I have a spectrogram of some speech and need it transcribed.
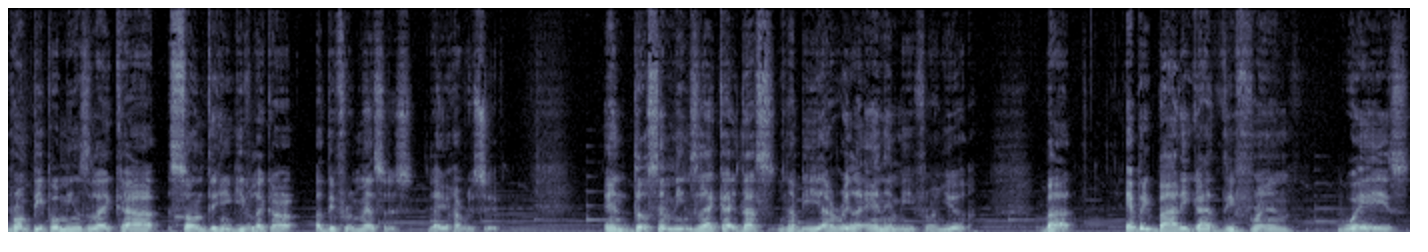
wrong people means like uh, something he give like a, a different message that you have received, and doesn't means like uh, that's gonna be a real enemy from you, but everybody got different ways,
